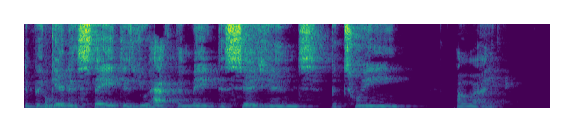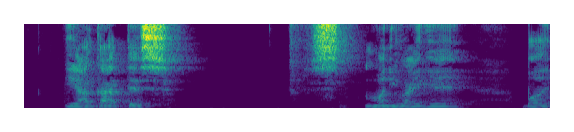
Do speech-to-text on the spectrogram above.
the beginning stages, you have to make decisions between, all right, yeah, I got this money right here, but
